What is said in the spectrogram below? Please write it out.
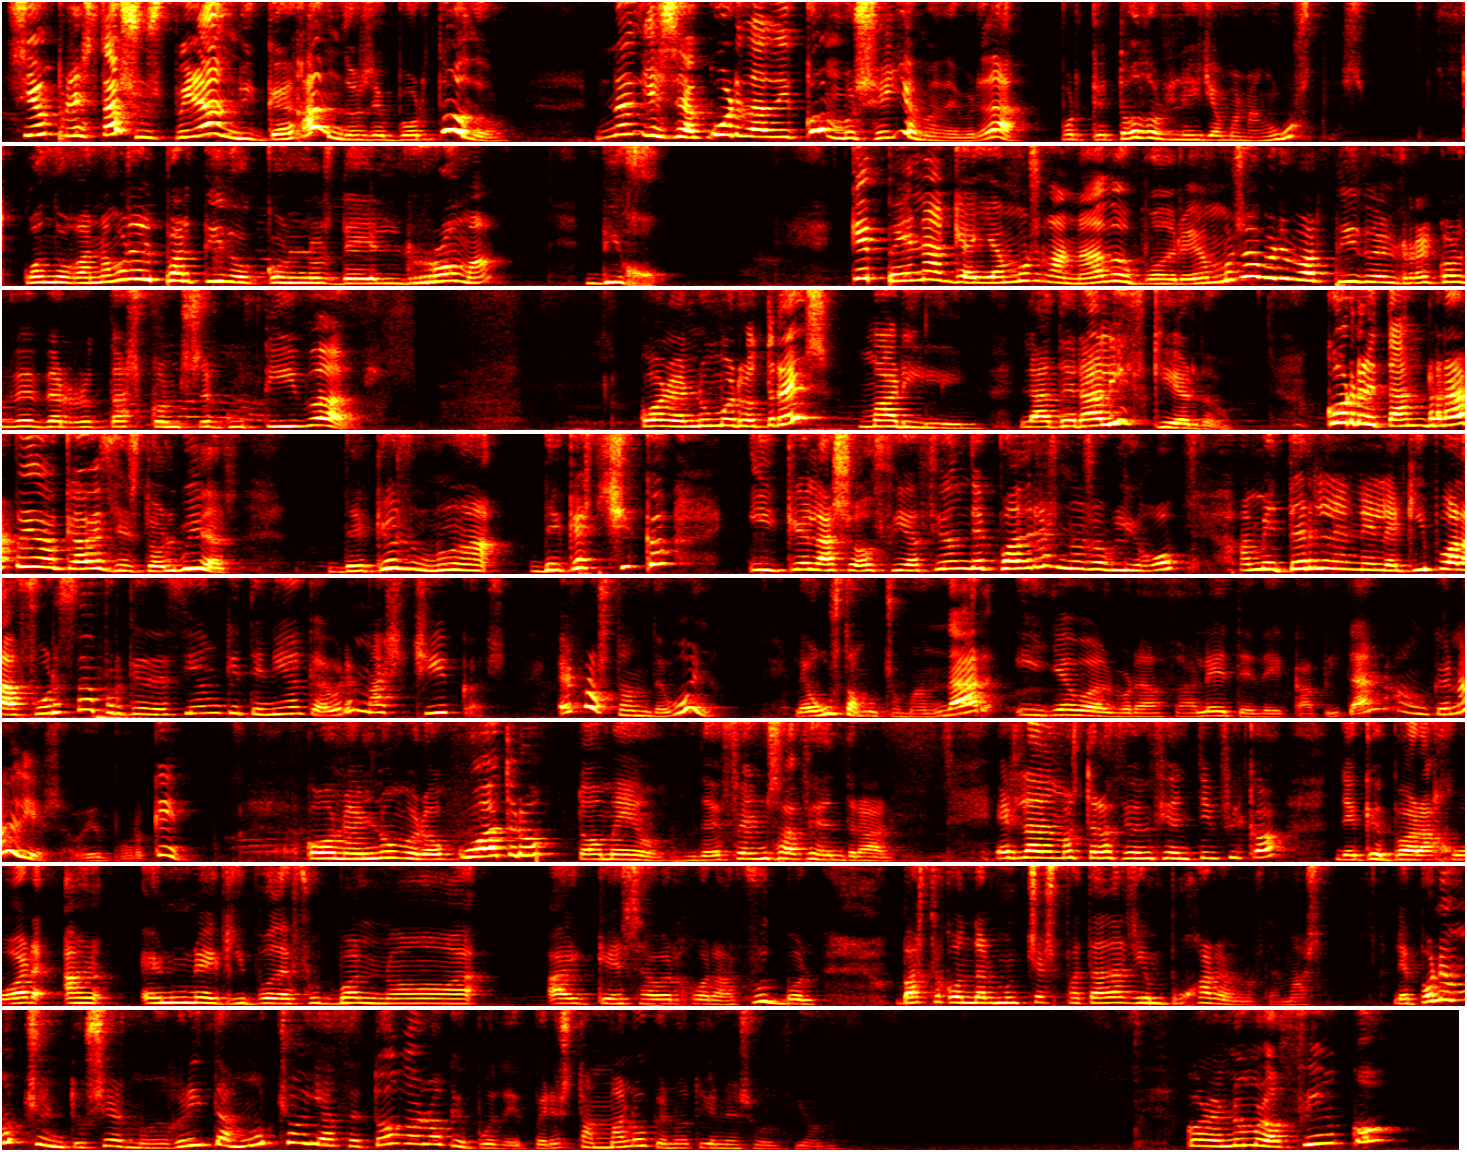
Siempre está suspirando y quejándose por todo. Nadie se acuerda de cómo se llama de verdad, porque todos le llaman Angustias. Cuando ganamos el partido con los del Roma, dijo, Qué pena que hayamos ganado, podríamos haber batido el récord de derrotas consecutivas. Con el número 3, Marilyn, lateral izquierdo. Corre tan rápido que a veces te olvidas de que es, una, de que es chica y que la asociación de padres nos obligó a meterle en el equipo a la fuerza porque decían que tenía que haber más chicas. Es bastante buena. Le gusta mucho mandar y lleva el brazalete de capitán, aunque nadie sabe por qué. Con el número 4, Tomeo, defensa central. Es la demostración científica de que para jugar en un equipo de fútbol no hay que saber jugar al fútbol. Basta con dar muchas patadas y empujar a los demás. Le pone mucho entusiasmo y grita mucho y hace todo lo que puede, pero es tan malo que no tiene solución. Con el número 5,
